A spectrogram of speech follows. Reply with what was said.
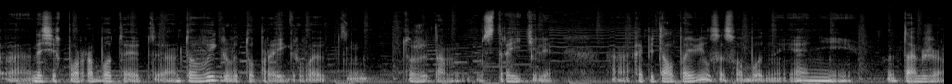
э, до сих пор работают, э, то выигрывают, то проигрывают. Тоже там строители. Капитал появился свободный, и они также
